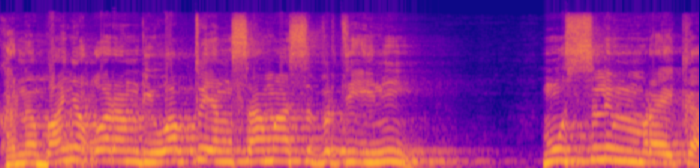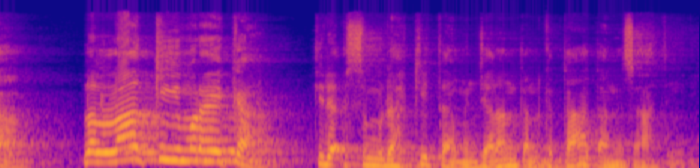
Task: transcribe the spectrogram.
Karena banyak orang di waktu yang sama seperti ini, muslim mereka, lelaki mereka tidak semudah kita menjalankan ketaatan saat ini.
